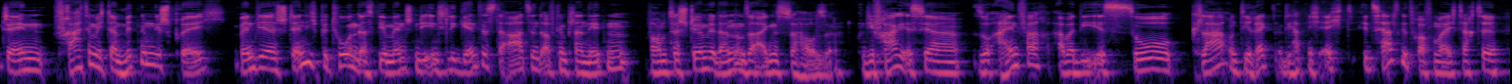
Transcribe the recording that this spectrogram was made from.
Jane fragte mich dann mitten im Gespräch, wenn wir ständig betonen, dass wir Menschen die intelligenteste Art sind auf dem Planeten, warum zerstören wir dann unser eigenes Zuhause? Und die Frage ist ja so einfach, aber die ist so klar und direkt und die hat mich echt ins Herz getroffen, weil ich dachte,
